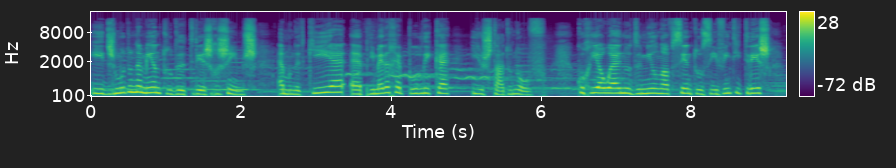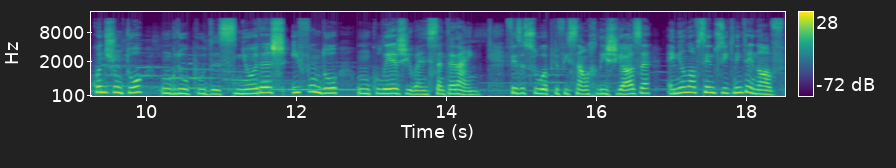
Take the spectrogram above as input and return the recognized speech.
e desmoronamento de três regimes a monarquia, a Primeira República e o Estado Novo. Corria o ano de 1923 quando juntou um grupo de senhoras e fundou um colégio em Santarém. Fez a sua profissão religiosa em 1939,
